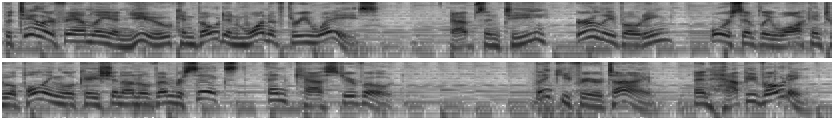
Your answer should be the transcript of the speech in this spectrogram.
The Taylor family and you can vote in one of three ways absentee, early voting, or simply walk into a polling location on November 6th and cast your vote. Thank you for your time and happy voting!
